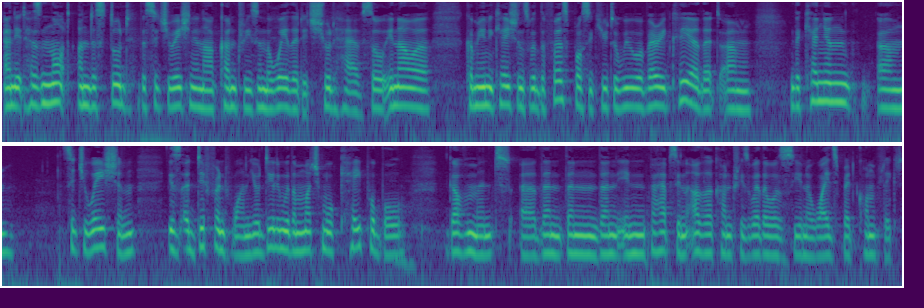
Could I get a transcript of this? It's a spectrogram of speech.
and it has not understood the situation in our countries in the way that it should have. So, in our communications with the first prosecutor, we were very clear that um, the Kenyan um, situation is a different one. You're dealing with a much more capable government uh, than than than in perhaps in other countries where there was you know widespread conflict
